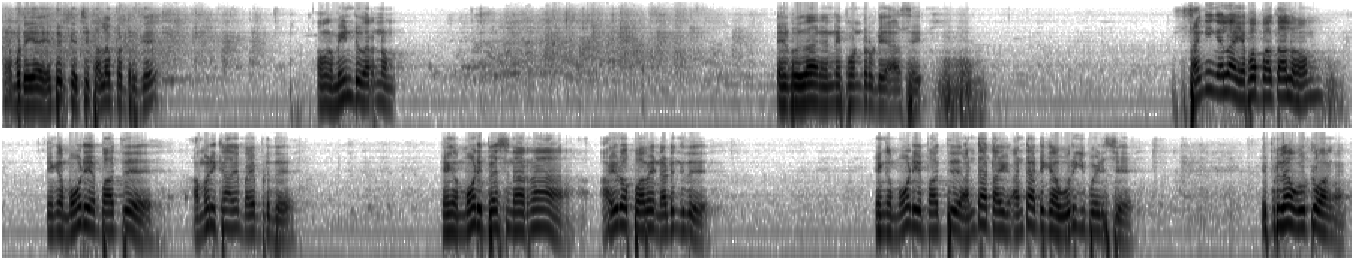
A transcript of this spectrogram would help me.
நம்முடைய எதிர்க்கட்சி தள்ளப்பட்டிருக்கு. அவங்க மீண்டு வரணும். என்பதுதான் என்னை போன்றவருடைய ஆசை. சங்கிங்கெல்லாம் எப்போ பார்த்தாலும் எங்கள் மோடியை பார்த்து அமெரிக்காவே பயப்படுது. எங்கள் மோடி பேசினார்னா ஐரோப்பாவே நடுங்குது. எங்கள் மோடியை பார்த்து அண்டாட்டா அண்டார்டிகா உருகி போயிடுச்சு. இப்படிலாம் விட்டுருவாங்க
